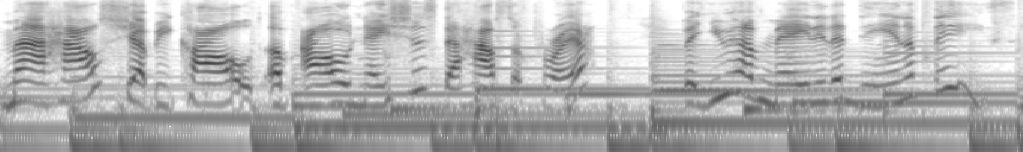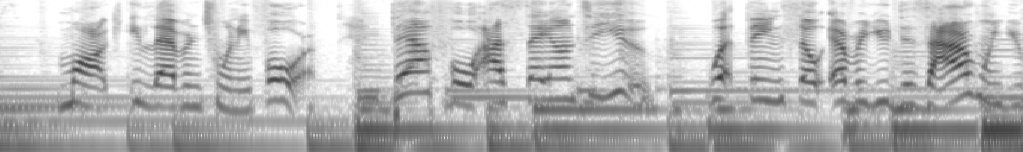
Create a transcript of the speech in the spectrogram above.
My house shall be called of all nations the house of prayer? But you have made it a den of thieves. Mark 11:24. Therefore I say unto you, what things soever you desire when you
